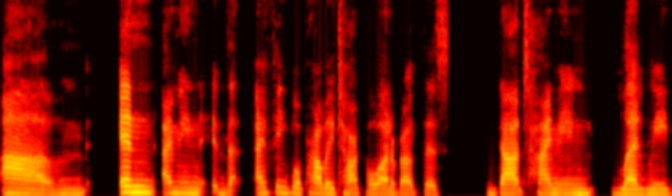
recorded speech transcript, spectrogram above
Um, and I mean, I think we'll probably talk a lot about this. That timing led me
